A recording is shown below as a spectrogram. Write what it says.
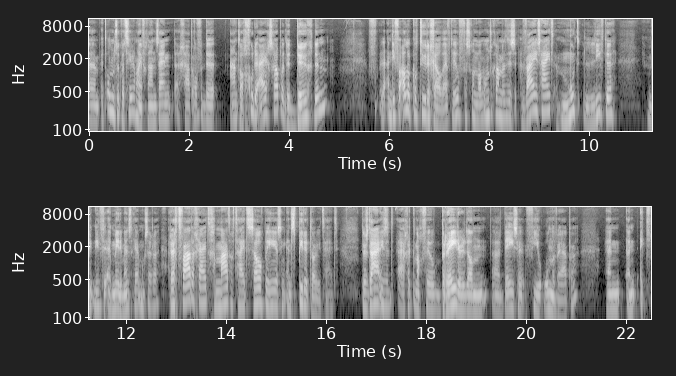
uh, het onderzoek wat Seligman heeft gedaan, zijn, gaat over de aantal goede eigenschappen, de deugden. En die voor alle culturen gelden. Heeft heel veel verschillende onderzoek gedaan. Dat is wijsheid, moed, liefde, liefde en medemenselijkheid moet ik zeggen. Rechtvaardigheid, gematigdheid, zelfbeheersing en spiritualiteit. Dus daar is het eigenlijk nog veel breder dan uh, deze vier onderwerpen. En, en ik,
